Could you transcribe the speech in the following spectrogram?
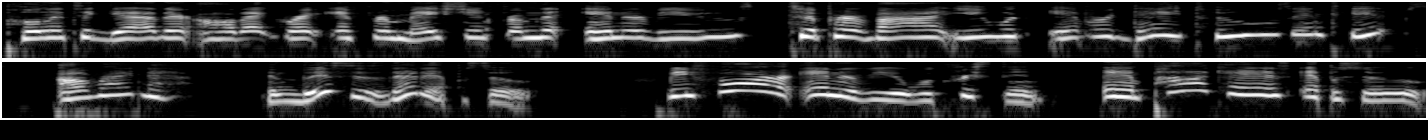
pulling together all that great information from the interviews to provide you with everyday tools and tips. All right, now, and this is that episode. Before our interview with Kristen and podcast episode,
